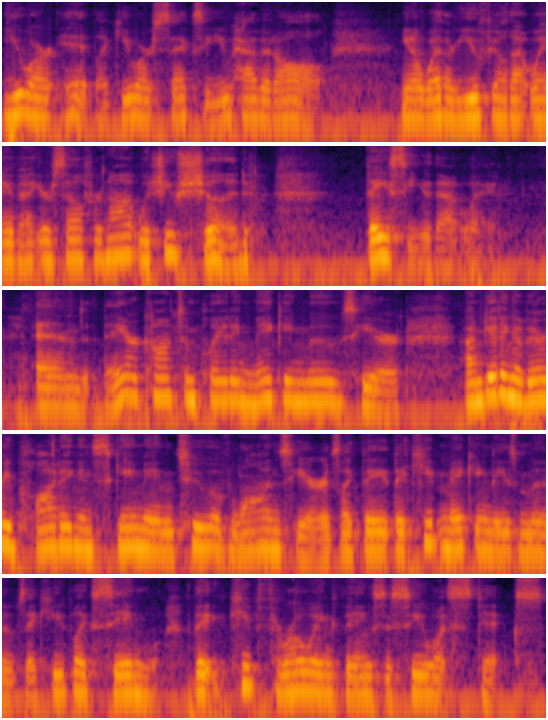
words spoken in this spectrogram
you are it. Like you are sexy. You have it all. You know, whether you feel that way about yourself or not, which you should, they see you that way and they are contemplating making moves here. I'm getting a very plotting and scheming two of wands here. It's like they they keep making these moves. They keep like seeing they keep throwing things to see what sticks,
